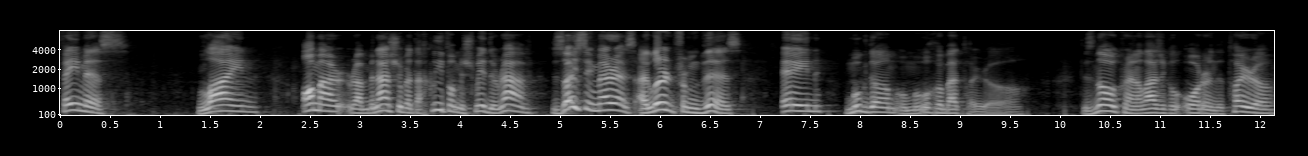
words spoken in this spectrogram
famous line. Omar Rab Menashe Batachlifa Mishmei de Rav Zoisi Meres. I learned from this. Ein Mugdam Umucha Torah. There's no chronological order in the Torah.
